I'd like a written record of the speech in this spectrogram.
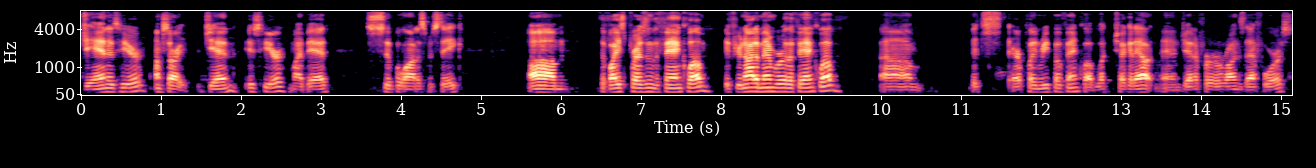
Jan is here. I'm sorry, Jen is here. My bad. Simple, honest mistake. Um, the vice president of the fan club. If you're not a member of the fan club, um, it's Airplane Repo Fan Club. Look, check it out. And Jennifer runs that for us.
